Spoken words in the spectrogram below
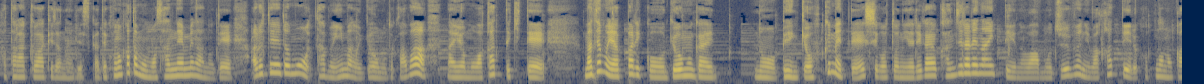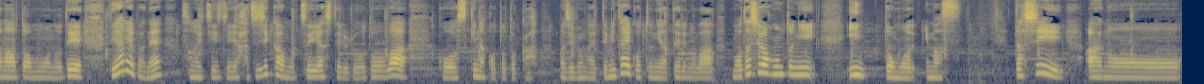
働くわけじゃないですか。で、この方ももう3年目なので、ある程度もう多分今の業務とかは内容も分かってきて、まあでもやっぱりこう業務外の勉強を含めて仕事にやりがいを感じられないっていうのはもう十分に分かっていることなのかなと思うので、であればね、その1日8時間も費やしてる労働は、こう好きなこととか、まあ、自分がやってみたいことに当てるのは、もう私は本当にいいと思います。だし、あの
